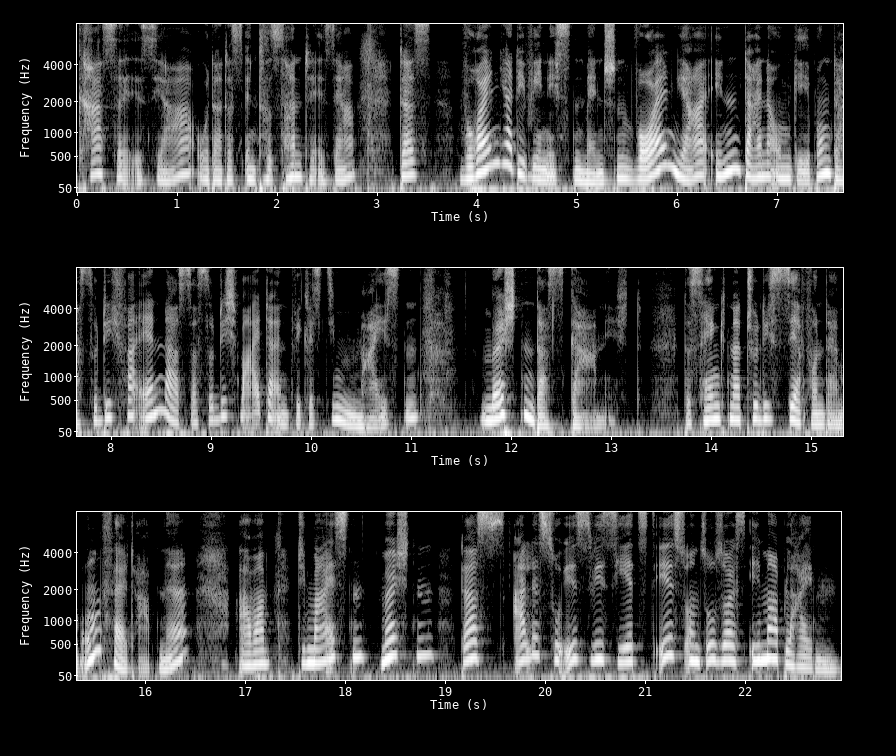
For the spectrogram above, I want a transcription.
Krasse ist ja, oder das Interessante ist ja, das wollen ja die wenigsten Menschen, wollen ja in deiner Umgebung, dass du dich veränderst, dass du dich weiterentwickelst. Die meisten möchten das gar nicht. Das hängt natürlich sehr von deinem Umfeld ab, ne? Aber die meisten möchten, dass alles so ist, wie es jetzt ist und so soll es immer bleiben.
